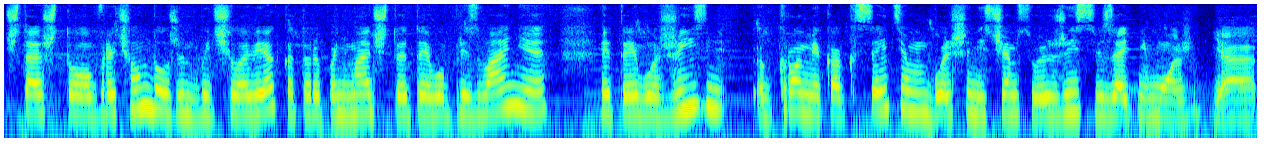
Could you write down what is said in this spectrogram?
Считаю, что врачом должен быть человек, который понимает, что это его призвание, это его жизнь. Кроме как с этим, больше ни с чем свою жизнь связать не может. Я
